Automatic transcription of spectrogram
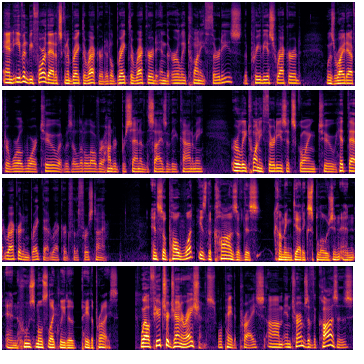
And even before that, it's going to break the record. It'll break the record in the early 2030s. The previous record was right after World War II. It was a little over 100% of the size of the economy. Early 2030s, it's going to hit that record and break that record for the first time. And so, Paul, what is the cause of this coming debt explosion, and, and who's most likely to pay the price? Well, future generations will pay the price. Um, in terms of the causes,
